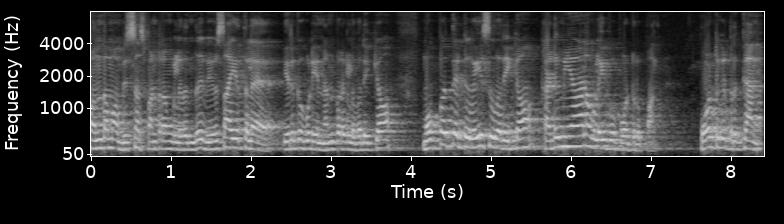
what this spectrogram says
சொந்தமாக பிஸ்னஸ் பண்ணுறவங்களிருந்து விவசாயத்தில் இருக்கக்கூடிய நண்பர்கள் வரைக்கும் முப்பத்தெட்டு வயசு வரைக்கும் கடுமையான உழைப்பு போட்டிருப்பாங்க. போட்டுக்கிட்டு இருக்காங்க.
